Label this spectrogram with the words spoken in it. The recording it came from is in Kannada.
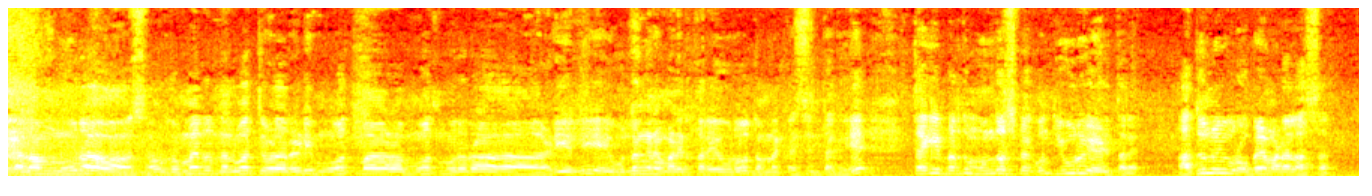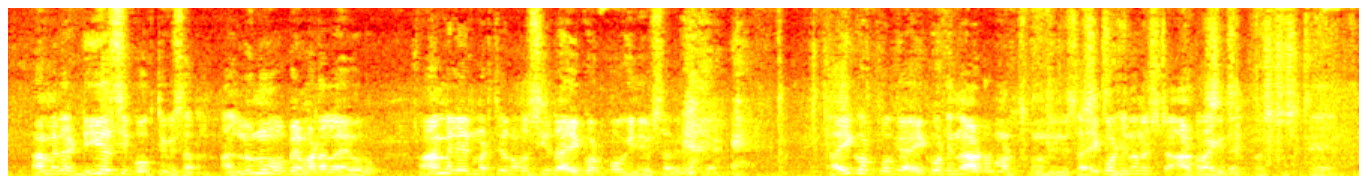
ಎಲ್ಲ ನೂರ ಸಾವಿರದ ಒಂಬೈನೂರ ನಲವತ್ತೇಳರ ಅಡಿ ಮೂವತ್ತ್ ಮೂವತ್ತ್ಮೂರರ ಅಡಿಯಲ್ಲಿ ಉಲ್ಲಂಘನೆ ಮಾಡಿರ್ತಾರೆ ಇವರು ನಮ್ಮ ಕಸಿನ ತೆಗಿ ತೆಗಿ ಬರೆದು ಮುಂದುವರ್ಸ್ಬೇಕು ಅಂತ ಇವರು ಹೇಳ್ತಾರೆ. ಅದನ್ನು ಇವರು ಒಬ್ಬೆ ಮಾಡಲ್ಲ ಸರ್. ಆಮೇಲೆ ಡಿ ಎಲ್ ಸಿಗೆ ಹೋಗ್ತೀವಿ ಸರ್. ಅಲ್ಲೂ ಒಬ್ಬೆ ಮಾಡಲ್ಲ ಇವರು. ಆಮೇಲೆ ಏನು ಮಾಡ್ತೀವಿ ನಾವು ಸೀದಾ ಹೈಕೋರ್ಟ್ಗೆ ಹೋಗಿದ್ದೀವಿ ಸರ್ ಇದಕ್ಕೆ. ಹೈಕೋರ್ಟ್ ಹೋಗಿ ಹೈಕೋರ್ಟಿಂದ ಆರ್ಡರ್ ಮಾಡಿಸ್ಕೊಂಡಿದ್ದೀವಿ ಸರ್. ಹೈಕೋರ್ಟಿಂದ ಆರ್ಡರ್ ಆಗಿದೆ.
